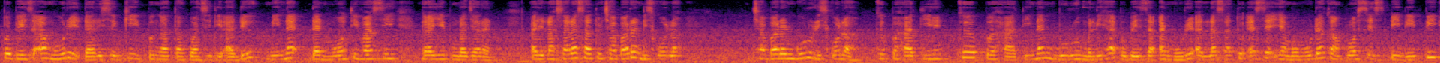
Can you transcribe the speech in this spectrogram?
perbezaan murid dari segi pengetahuan sedia ada, minat dan motivasi gaya pembelajaran adalah salah satu cabaran di sekolah cabaran guru di sekolah. Keperhatian, keperhatian guru melihat perbezaan murid adalah satu aset yang memudahkan proses PDP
